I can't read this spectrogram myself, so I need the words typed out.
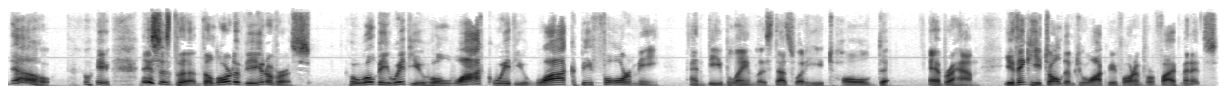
No, this is the the Lord of the universe who will be with you, who will walk with you, walk before me and be blameless. That's what he told Abraham. You think he told him to walk before him for five minutes?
